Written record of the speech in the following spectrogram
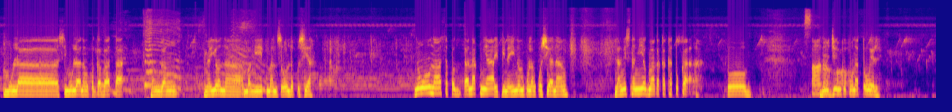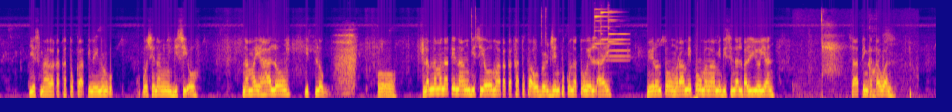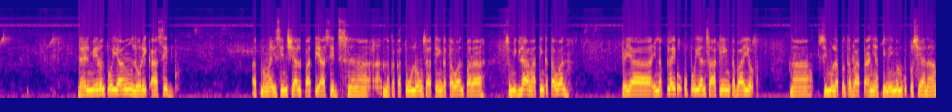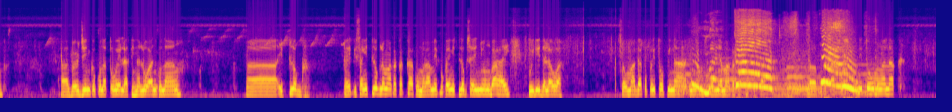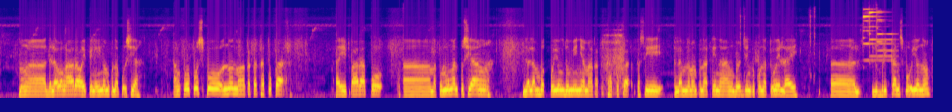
mula simula ng pagkabata hanggang ngayon na mag 8 months old na po siya. Noong una sa pag-anak niya ay pinainom ko lang po siya ng langis ng niyog mga kakakatuka o Sana virgin all. coconut oil. Yes, mga kakatuka, pinainom ko, ko po siya ng BCO na may halong itlog. Oo. Alam naman natin ang BCO mga kakakatuka o virgin coconut oil ay meron pong marami pong mga medicinal value yan sa ating katawan. Dahil meron po yang lauric acid at mga essential fatty acids na nakakatulong sa ating katawan para sumigla ang ating katawan. Kaya in-apply po ko po yan sa aking kabayo na simula pagkabata niya. Pinainom ko po siya ng ah, virgin coconut oil at hinaluan ko ng ah, itlog. Kahit isang itlog lang mga kakaka. Kung marami po kayong itlog sa inyong bahay, pwede dalawa. Sa umaga ko po ito pinainom sa kanya mga kakaka. Uh, pagkatapos po nitong mga anak, mga dalawang araw ay pinainom ko na po siya. Ang purpose po noon mga kakakatuka ay para po ah, matulungan po siyang lalambot po yung dumi niya mga kakakatuka kasi alam naman po natin na ang virgin coconut oil ay ah, lubricants po yun no?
